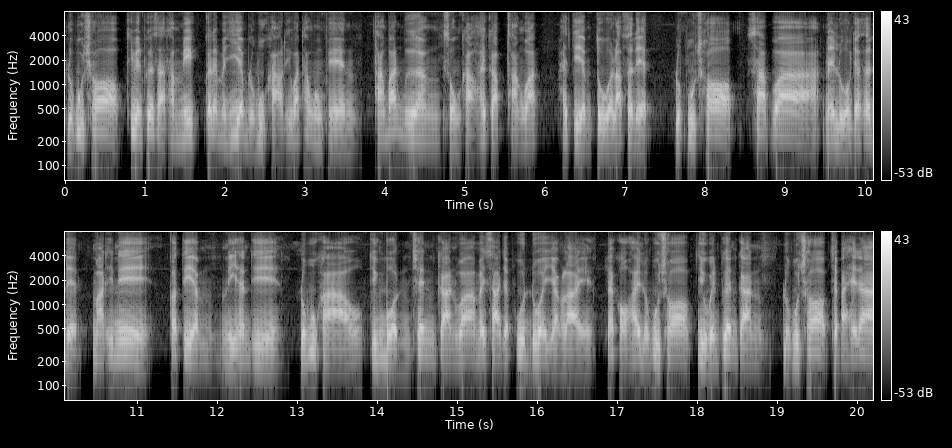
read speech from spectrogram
หลวงปู่ชอบที่เป็นเพื่อนสาธรรมิกก็ได้มาเยี่ยมหลวงปู่ขาวที่วัดถ้ำกองเพนทางบ้านเมืองส่งข่าวให้กับทางวัด ให้เตรียมตัวรับเสด็จหลวงปู่ชอบ ทราบว่าในหลวงจะเสด็จมาที่นี่ก็เตรียมหนีทันที หลวงปู่ขาวจึงบ่นเช่นการว่าไม่ทราบจะพูดด้วยอย่างไร และขอให้หลวงปู่ชอบอยู่เป็นเพื่อนกัน หลวงปู่ชอบจะไปให้ได้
